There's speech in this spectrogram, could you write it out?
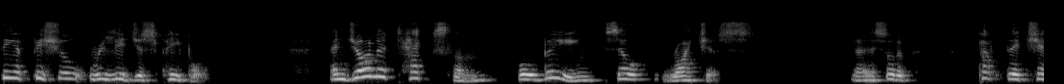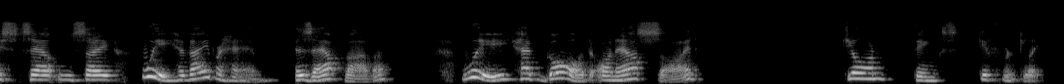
the official religious people. And John attacks them for being self righteous. You know, they sort of puff their chests out and say, We have Abraham as our father. We have God on our side. John thinks differently.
